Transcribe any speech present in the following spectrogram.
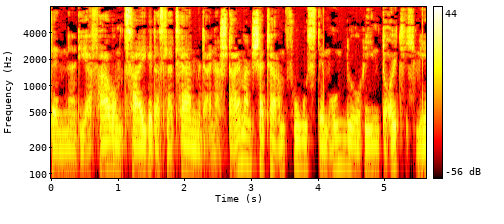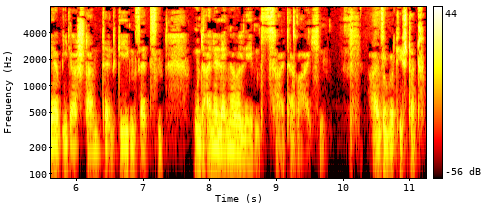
denn äh, die Erfahrung zeige, dass Laternen mit einer Stahlmanschette am Fuß dem Hundeurin deutlich mehr Widerstand entgegensetzen und eine längere Lebenszeit erreichen. Also wird die Stadt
